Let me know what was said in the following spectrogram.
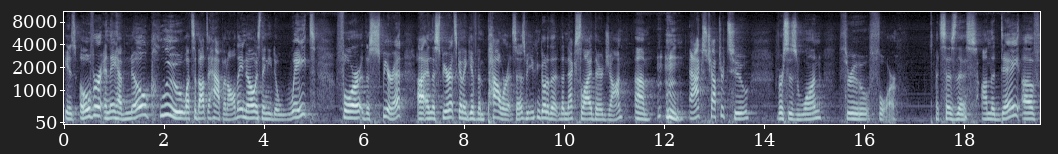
is over, and they have no clue what's about to happen. All they know is they need to wait for the Spirit, uh, and the Spirit's going to give them power, it says. But you can go to the, the next slide there, John. Um, Acts chapter 2, verses 1 through 4. It says this On the day of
